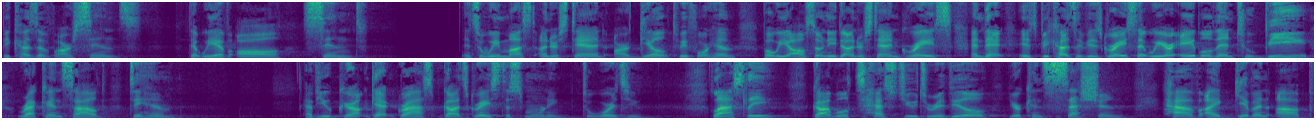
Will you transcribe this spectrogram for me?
because of our sins, that we have all sinned. And so we must understand our guilt before Him, but we also need to understand grace, and that it's because of His grace that we are able then to be reconciled to Him. Have you get, grasped God's grace this morning towards you? Lastly, God will test you to reveal your concession. Have I given up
